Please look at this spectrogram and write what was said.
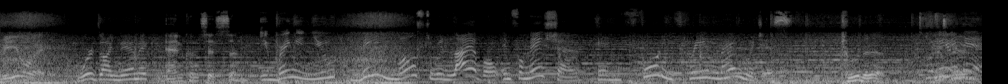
VOA. We're dynamic and consistent in bringing you the most reliable information in 43 languages. Tune in. Tune, Tune in.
